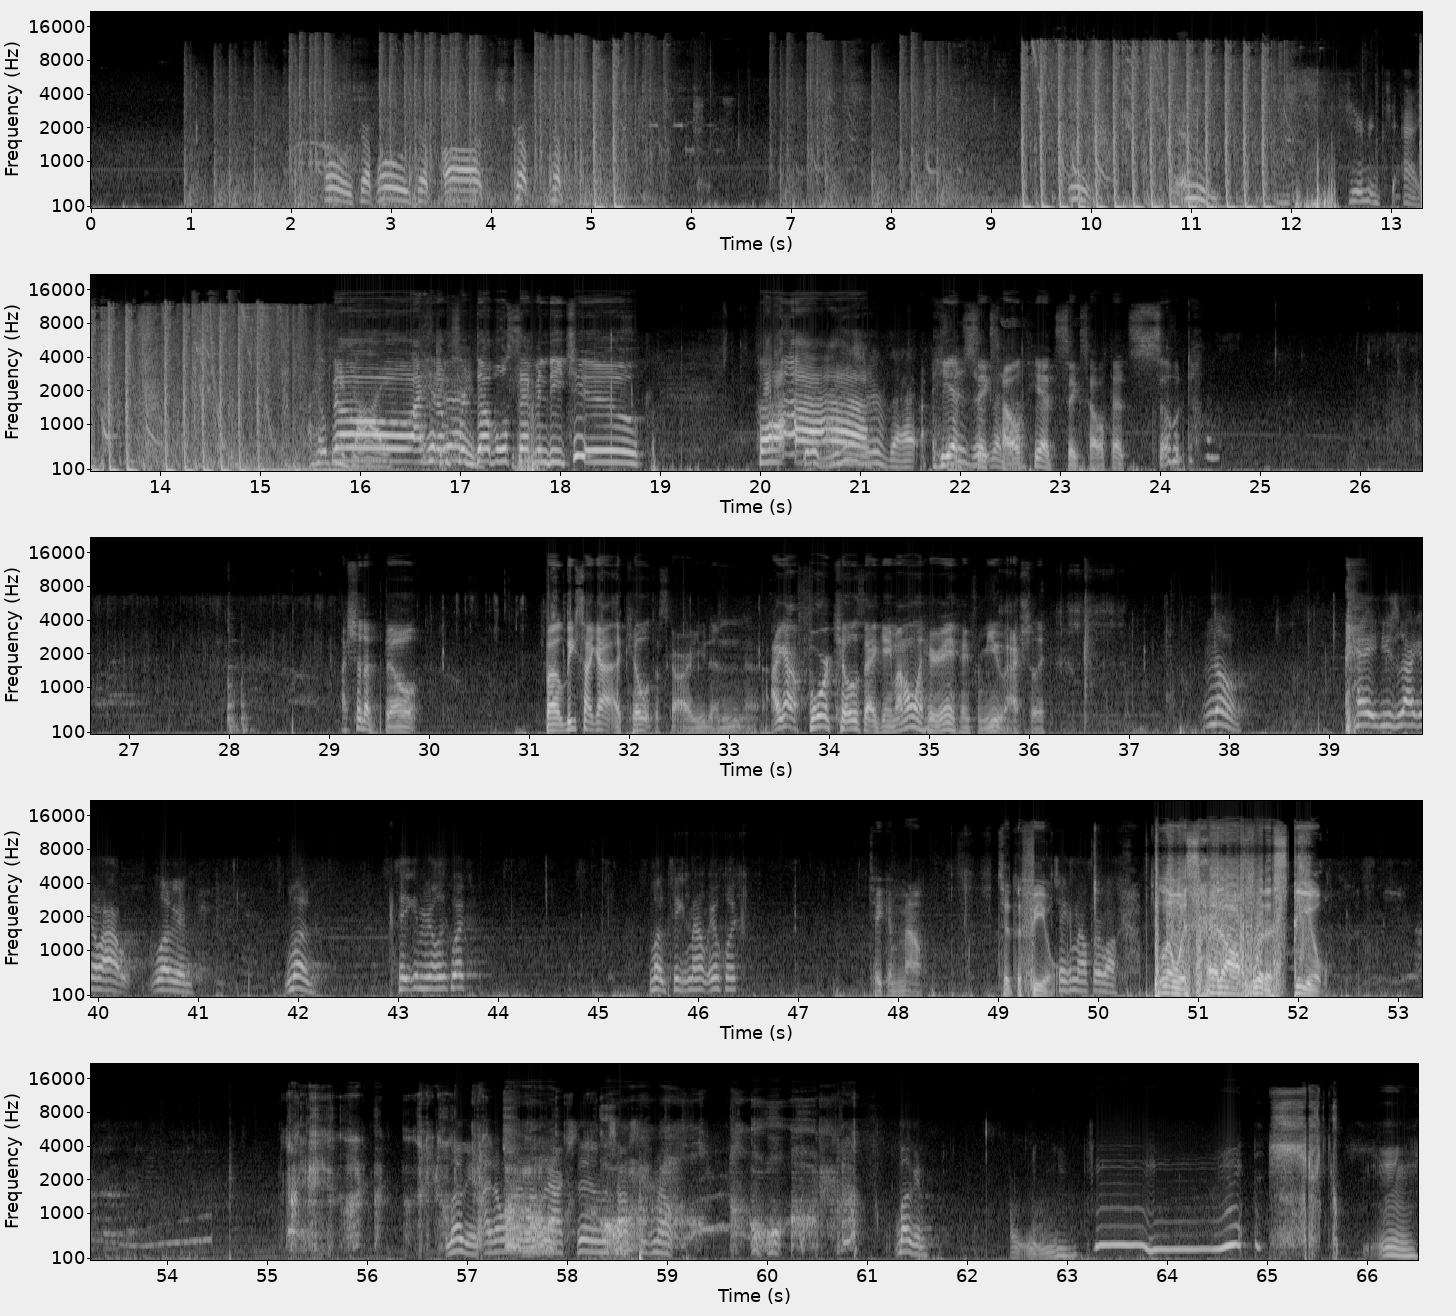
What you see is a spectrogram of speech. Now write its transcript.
Holy crap, holy crap, uh, crap, crap. Mm. Yeah. Mm. You're a. I hope you No, die. I hit him for double 72. Good, Ah. you deserve that. He You had six health. though. He had six health. That's so dumb. I should have built. But at least I got a kill with the scar. You didn't. I got four kills that game. I don't want to hear anything from you, actually. No. Hey, he's gotta go out. Logan. Look. Take him really quick. Look, take him out real quick. Take him out to the field. Take him out for a walk. Blow his head off with a steel. Logan, I don't want another accident in this house. Take him out. Logan. Mm.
